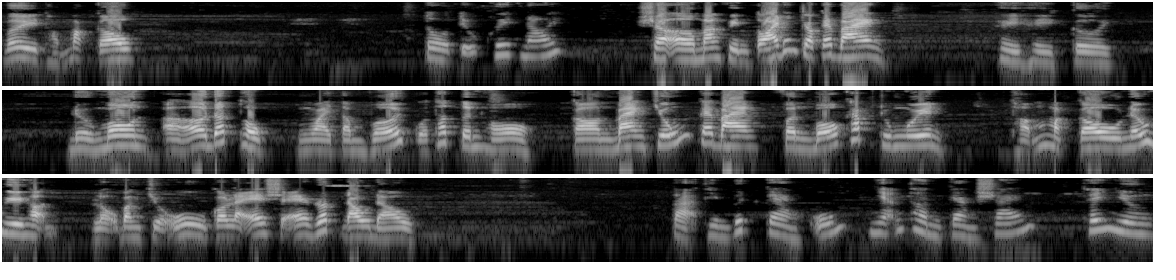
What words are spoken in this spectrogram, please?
với thẩm mặt câu? Tô Tiểu Khuyết nói. Sợ mang phiền toái đến cho cái bang. Hì hì cười. Đường môn ở đất thục ngoài tầm với của thất tinh hồ, còn ban chúng cái bang phân bố khắp Trung Nguyên. Thẩm mặt câu nếu ghi hận, lộ ban chủ có lẽ sẽ rất đau đầu. Tạ Thiên Bích càng uống, nhãn thần càng sáng, thế nhưng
